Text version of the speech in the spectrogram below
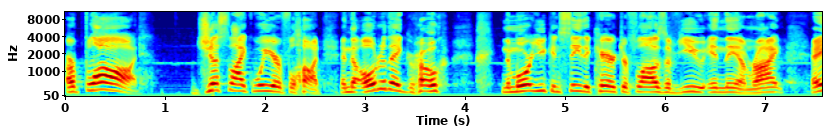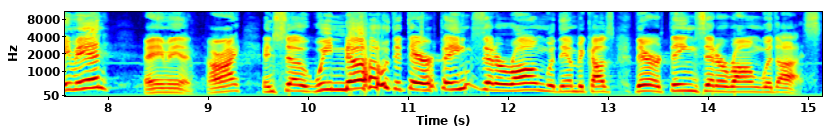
are flawed, just like we are flawed. And the older they grow, the more you can see the character flaws of you in them, right? Amen? Amen. All right? And so we know that there are things that are wrong with them because there are things that are wrong with us.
